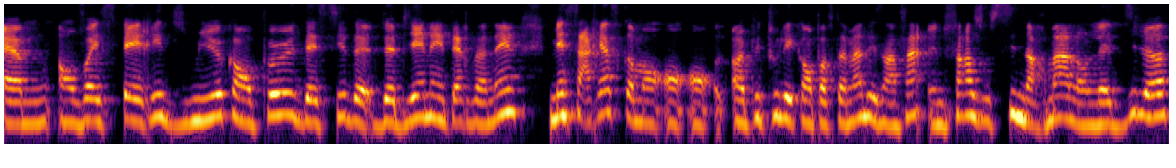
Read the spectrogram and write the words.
Euh, on va espérer du mieux qu'on peut d'essayer de, bien intervenir, mais ça reste comme un peu tous les comportements des enfants, une phase aussi normale. On l'a dit là,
